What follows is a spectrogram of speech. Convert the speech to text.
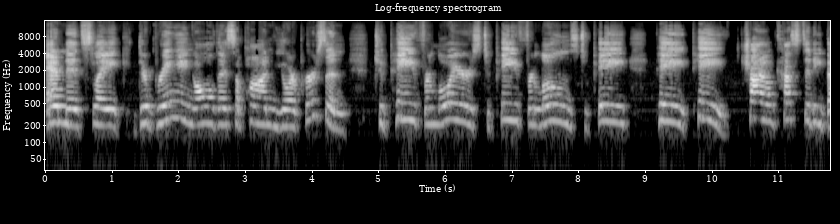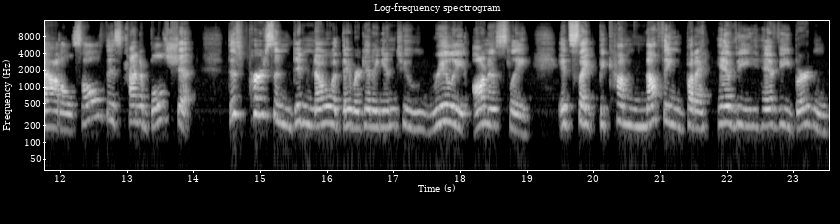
And it's like they're bringing all this upon your person to pay for lawyers, to pay for loans, to pay, pay, pay, child custody battles, all this kind of bullshit. This person didn't know what they were getting into, really, honestly. It's like become nothing but a heavy, heavy burden.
